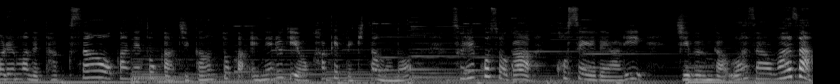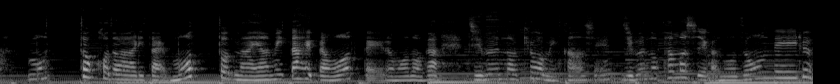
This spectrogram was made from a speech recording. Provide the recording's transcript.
これまでたくさんお金とか時間とかエネルギーをかけてきたものそれこそが個性であり自分がわざわざもっとこだわりたいもっと悩みたいと思っているものが自分の興味関心自分の魂が望んでいる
